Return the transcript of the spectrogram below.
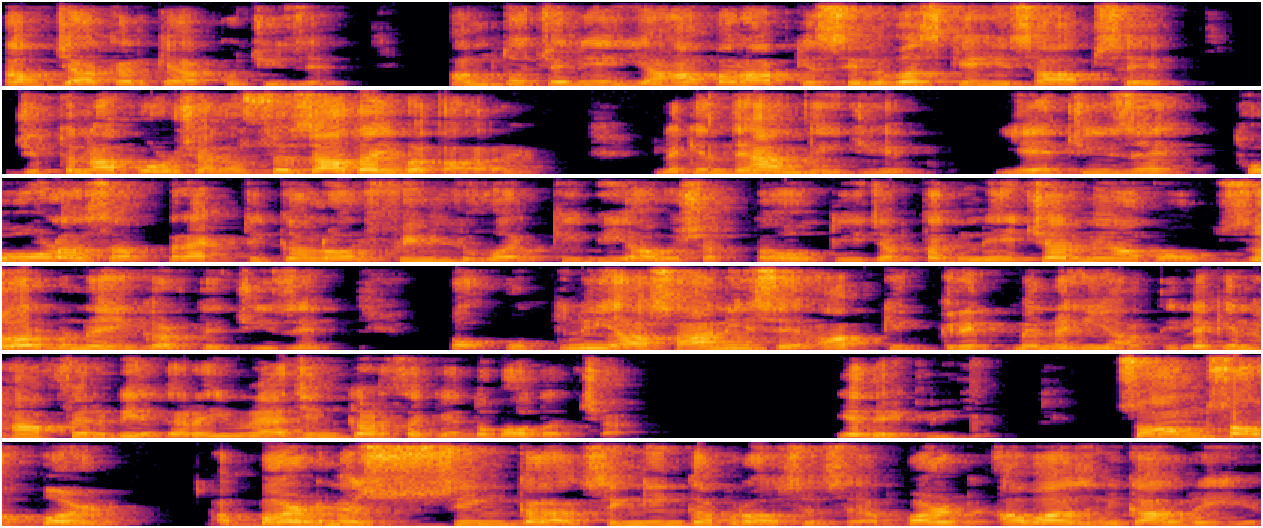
तब जाकर के आपको चीज़ें हम तो चलिए यहाँ पर आपके सिलेबस के हिसाब से जितना पोर्शन उससे ज़्यादा ही बता रहे हैं। लेकिन ध्यान दीजिए, ये चीज़ें थोड़ा सा प्रैक्टिकल और फ़ील्ड वर्क की भी आवश्यकता होती है। जब तक नेचर में आप ऑब्ज़र्व नहीं करते चीज़ें तो उतनी आसानी से आपकी ग्रिप में नहीं आती। लेकिन हाँ फिर भी अगर इमेजिन कर सकें तो बहुत अच्छा ये देख लीजिए। सॉन्ग्स ऑफ़ बर्ड अब बर्ड में सिंग का सिंगिंग का प्रोसेस है। बर्ड आवाज़ निकाल रही है।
